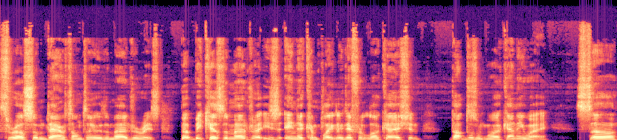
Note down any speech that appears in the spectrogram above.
throw some doubt onto who the murderer is? But because the murderer is in a completely different location, that doesn't work anyway. So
